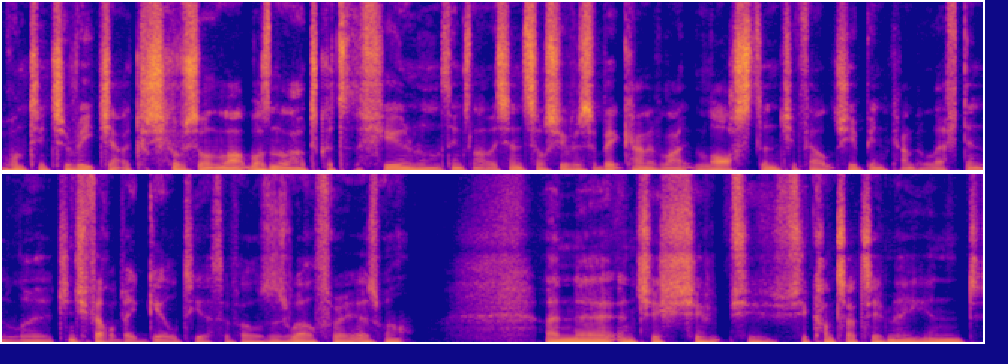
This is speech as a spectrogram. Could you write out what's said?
wanting to reach out because she wasn't allowed to go to the funeral and things like this, and so she was a bit kind of like lost, and she felt she'd been kind of left in the lurch, and she felt a bit guilty, I suppose, as well for it as well and uh, and she, she she she contacted me, and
